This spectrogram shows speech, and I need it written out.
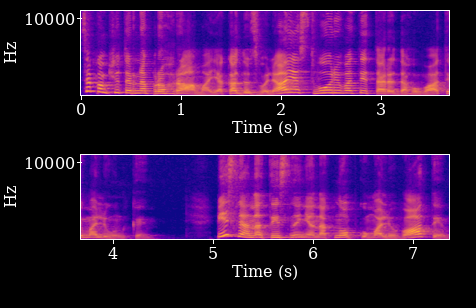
це комп'ютерна програма, яка дозволяє створювати та редагувати малюнки. Після натиснення на кнопку Малювати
